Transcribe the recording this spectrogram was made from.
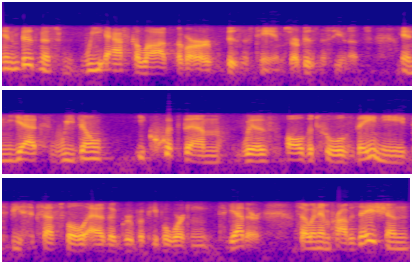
in business, we ask a lot of our business teams, our business units, and yet we don't equip them with all the tools they need to be successful as a group of people working together. So in improvisation,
